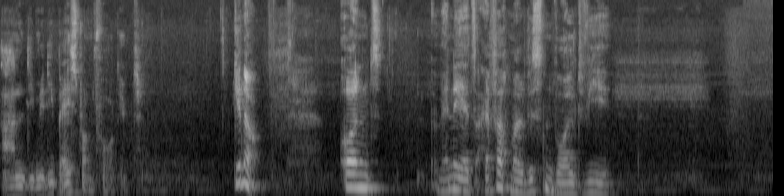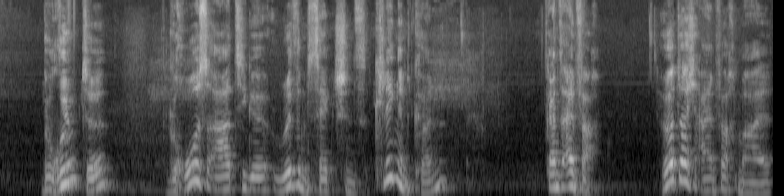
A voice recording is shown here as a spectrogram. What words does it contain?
an, die mir die Bassdrum vorgibt. Genau. Und wenn ihr jetzt einfach mal wissen wollt, wie berühmte, großartige Rhythm Sections klingen können, ganz einfach. Hört euch einfach mal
